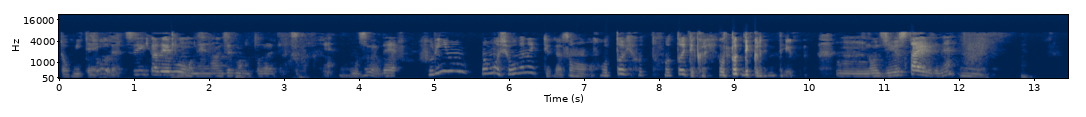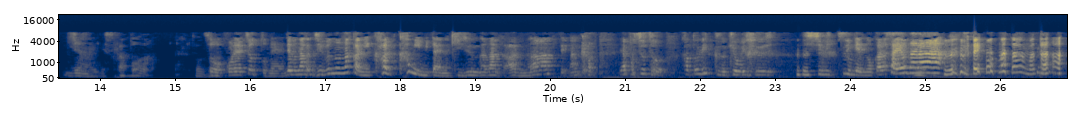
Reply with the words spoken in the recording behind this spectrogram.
と見て、そうだよ。追加でもうね、何千万も取られてますからね。もうそれで。不倫はもうしょうがないっていうか、その、ほっとい、ほっほっといてくれ、ほっといてくれっていう。うん、の自由スタイルでね、うん。じゃないですかと。そうそう、これちょっとね、でもなんか自分の中にか神みたいな基準がなんかあるなーって、なんか、やっぱちょっとカトリックの教育染みついてんのかな。さようなら さようなら、また、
